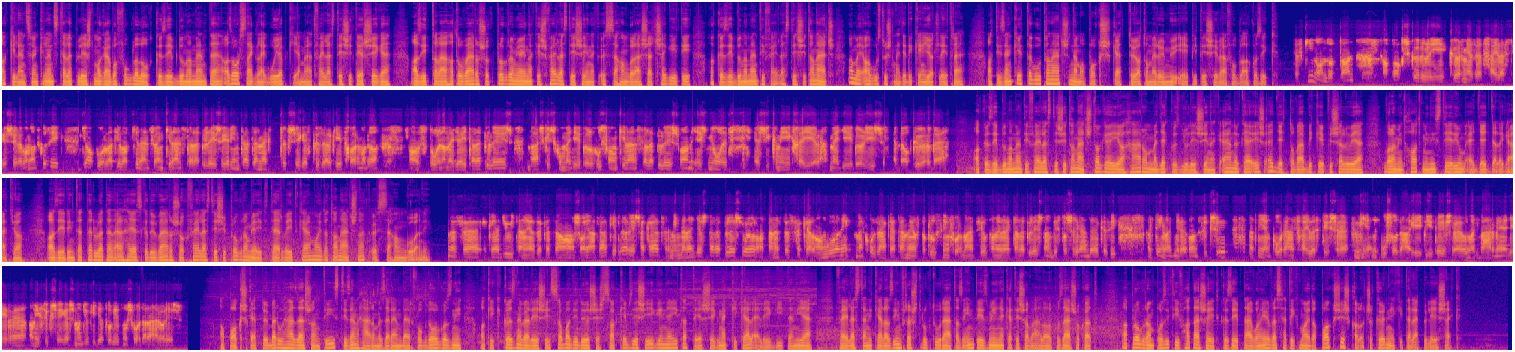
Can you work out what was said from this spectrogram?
A 99 települést magába foglaló Közép-Duna mente az ország legújabb kiemelt fejlesztési térsége. Az itt található városok programjainak és fejlesztéseinek összehangolását segíti a Közép-Duna menti fejlesztési tanács, amely augusztus 4-én jött létre. A 12 tagú tanács nem a Paks 2 atomerőmű építésével foglalkozik kimondottan a Paks körüli környezet fejlesztésére vonatkozik. Gyakorlatilag 99 település érintett, ennek többsége közel kétharmada az Tolna megyei település, Bácskiskun megyéből 29 település van, és 8 esik még Fejér megyéből is ebbe a körbe. A Közép-Dunamenti Fejlesztési Tanács tagjai a három megyek közgyűlésének elnöke és egy-egy további képviselője, valamint hat minisztérium egy-egy delegáltja. Az érintett területen elhelyezkedő városok fejlesztési programjait, terveit kell majd a tanácsnak összehangolni össze kell gyűjteni ezeket a saját elképzeléseket minden egyes településről, aztán ezt össze kell hangolni, meg hozzá kell tenni azt a plusz információt, amivel egy település nem biztos, hogy rendelkezik, hogy tényleg mire van szükség, mert milyen kórházfejlesztésre, milyen uszodá építésre, vagy bármi egyébre, ami szükséges mondjuk így a turizmus oldaláról is. A Paks 2 beruházáson 10-13 ezer ember fog dolgozni, akik köznevelési, szabadidős és szakképzési igényeit a térségnek ki kell elégítenie. Fejleszteni kell az infrastruktúrát, az intézményeket és a vállalkozásokat. A program pozitív hatásait középtávon élvezhetik majd a Paks és Kalocsa környéki települések.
